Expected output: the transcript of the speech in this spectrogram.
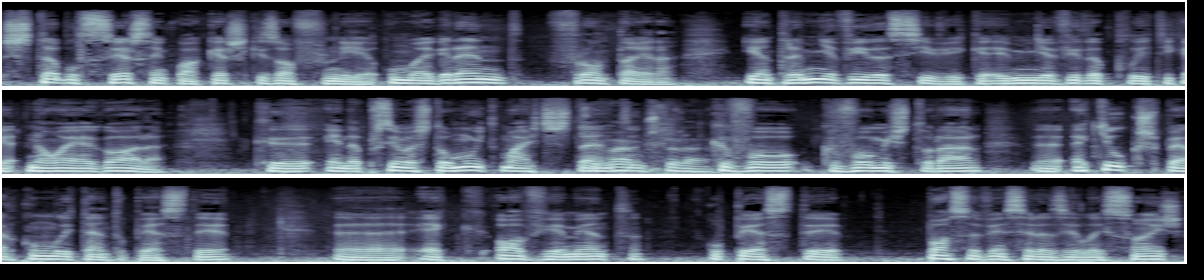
estabelecer sem qualquer esquizofrenia uma grande fronteira entre a minha vida cívica e a minha vida política, não é agora que ainda por cima estou muito mais distante que, vou, que vou misturar. Aquilo que espero como militante do PSD é que, obviamente, o PSD possa vencer as eleições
